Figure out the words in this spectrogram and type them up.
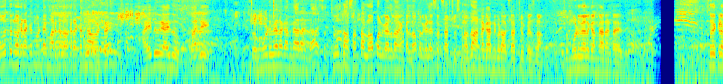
పోతులు ఒక రకంగా ఉంటాయి మరకలు ఒక రకంగా ఉంటాయి. ఐదు ఐదు పది. సో మూడు వేలకు అమ్మారంట. సో చూద్దాం సంత లోపలికి వెళదాం ఇంకా లోపలికి వెళ్ళేసి ఒకసారి చూసుకుని వద్దాం. అన్నగారిని కూడా ఒకసారి చూపిస్తాం. సో మూడు వేలకు అమ్మారంట ఇది. సో ఇక్కడ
